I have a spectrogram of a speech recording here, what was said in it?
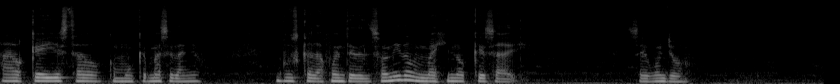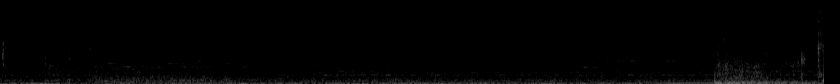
Ah, ok, esto como que me hace daño. Busca la fuente del sonido, me imagino que es ahí. Según yo. Ok.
